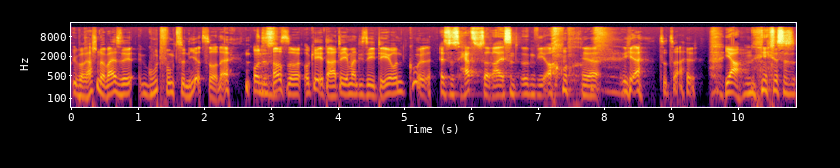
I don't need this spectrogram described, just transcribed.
überraschenderweise gut funktioniert so, ne? Und es es- ist auch so, okay, da hatte jemand diese Idee und cool. es ist herzzerreißend irgendwie auch. Ja, ja total. Ja, nee, das ist,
